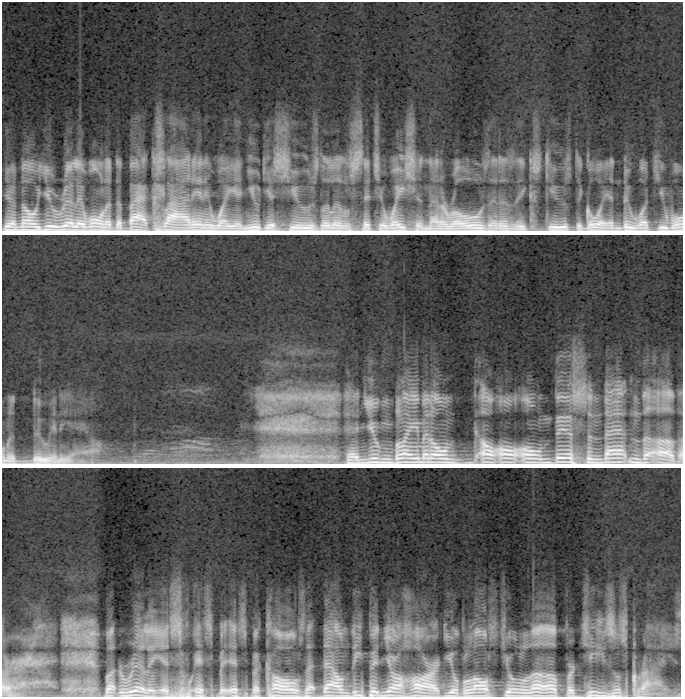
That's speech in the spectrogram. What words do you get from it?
You know, you really wanted to backslide anyway, and you just used the little situation that arose as an excuse to go ahead and do what you wanted to do anyhow. And you can blame it on, on, on this and that and the other. But really, it's, it's, it's because that down deep in your heart, you've lost your love for Jesus Christ.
